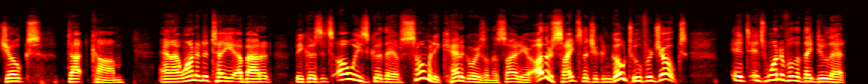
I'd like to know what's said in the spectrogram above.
jokes.com. And I wanted to tell you about it because it's always good. They have so many categories on the site here, other sites that you can go to for jokes. It's, it's wonderful that they do that.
